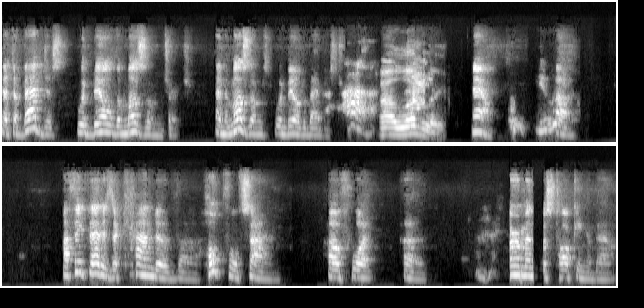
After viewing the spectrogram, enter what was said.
That the Baptists would build the Muslim church, and the Muslims would build the Baptist church. Ah, How lovely. Now, you, uh, I think that is a kind of uh, hopeful sign of what uh, Thurman was talking about,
